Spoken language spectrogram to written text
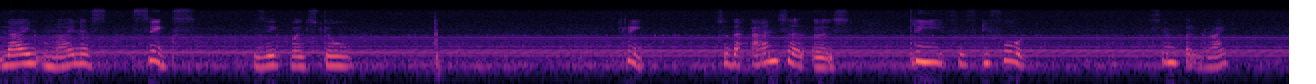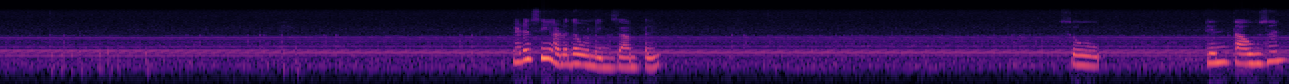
9 minus 6 is equals to 3 so the answer is 354 simple right? Let us see another one example. So 10000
